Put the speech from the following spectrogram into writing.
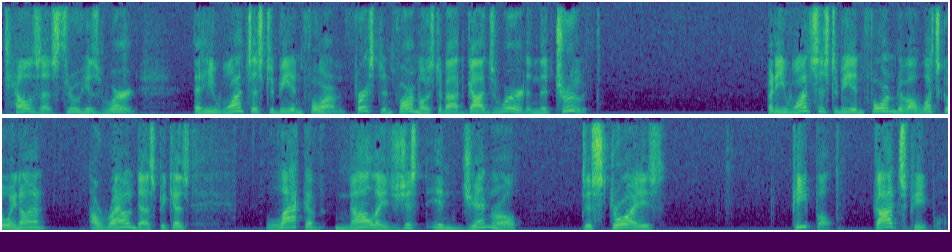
tells us through his word that he wants us to be informed first and foremost about God's word and the truth. But he wants us to be informed about what's going on around us because lack of knowledge just in general destroys people, God's people.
